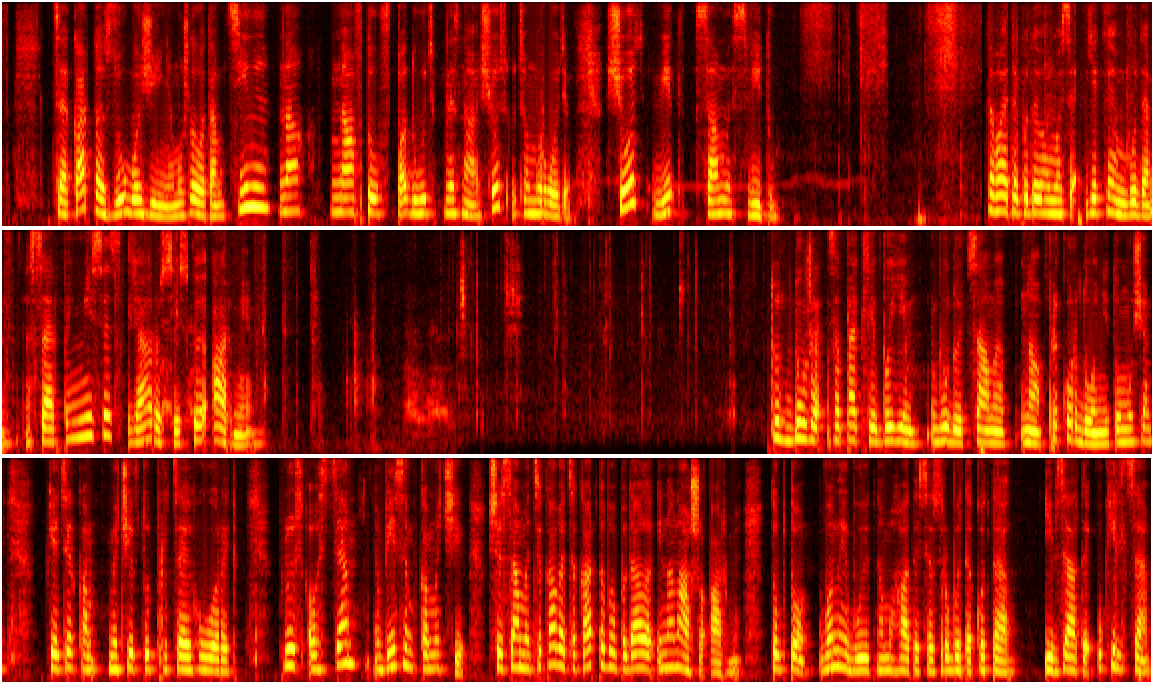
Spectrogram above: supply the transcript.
Це карта зубожіння. Можливо, там ціни на нафту впадуть, не знаю, щось у цьому роді, щось від саме світу. Давайте подивимося, яким буде серпень місяць для російської армії. Тут дуже запеклі бої будуть саме на прикордоні, тому що п'ятірка мечів тут про це і говорить. Плюс ось це вісімка мечів. Що саме цікаве, ця карта випадала і на нашу армію. Тобто вони будуть намагатися зробити котел і взяти у кільце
